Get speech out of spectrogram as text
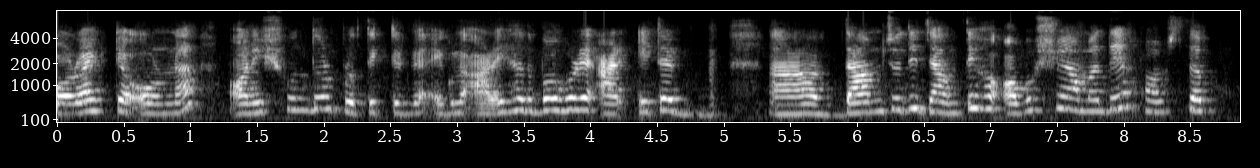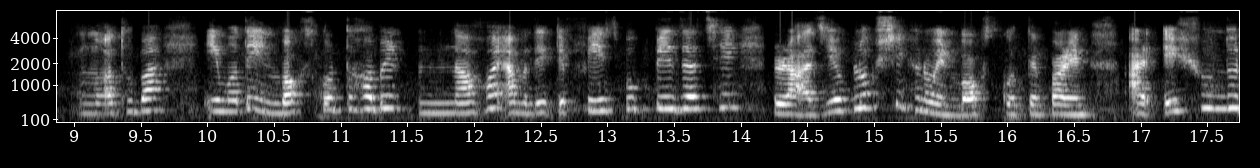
বড় একটা ওড়না, অনেক সুন্দর প্রত্যেকটা এগুলো আড়াই হাত বহরে। আর এটার দাম যদি জানতে হয়, অবশ্যই আমাদের হোয়াটসঅ্যাপ অথবা ইমোতে ইনবক্স করতে হবে। না হয় আমাদের একটা ফেসবুক পেজ আছে রাজিয়া ব্লগ সেখানেও ইনবক্স করতে পারেন। আর এই সুন্দর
